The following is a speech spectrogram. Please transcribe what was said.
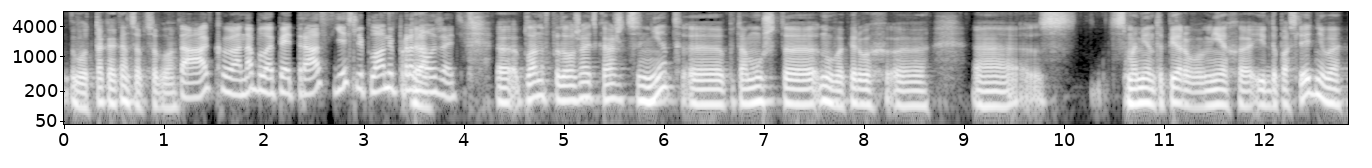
Вот такая концепция была. Так, она была пять раз. Есть ли планы продолжать? Да. Э, планов продолжать, кажется, нет, э, потому что, ну, во-первых, с момента первого меха и до последнего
